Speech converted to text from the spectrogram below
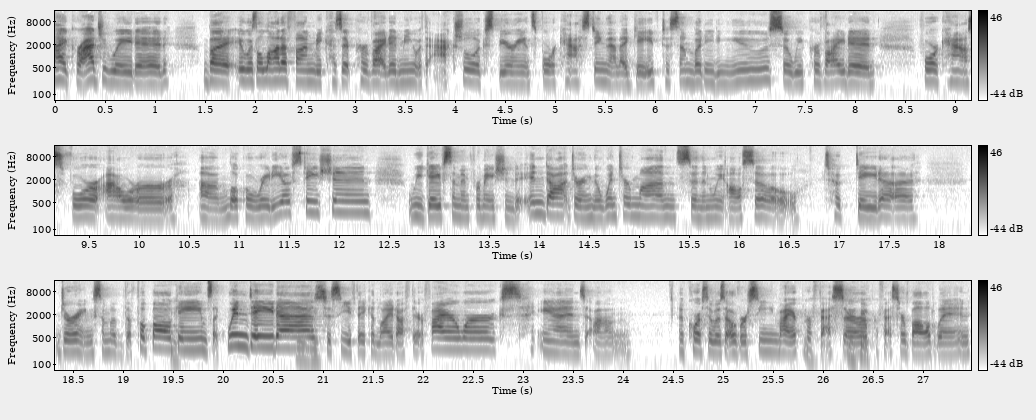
I graduated, but it was a lot of fun because it provided me with actual experience forecasting that I gave to somebody to use. So we provided forecasts for our um, local radio station. We gave some information to INDOT during the winter months, and then we also took data during some of the football games, like wind data, mm-hmm. to see if they could light off their fireworks. And um, of course, it was overseen by a professor, Professor Baldwin,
